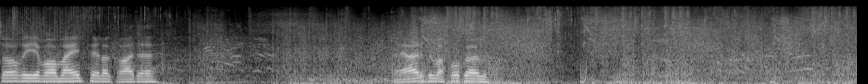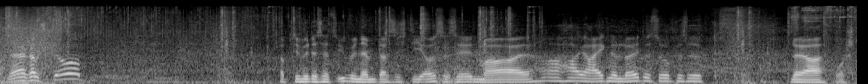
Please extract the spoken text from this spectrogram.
Sorry, war mein Fehler gerade. Naja, das will mal vorkommen. Na komm, stopp! Ob die mir das jetzt übel nimmt, dass ich die auszusehen mal, aha, ihre eigenen Leute so ein bisschen, naja, wurscht.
